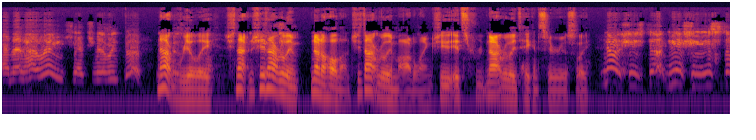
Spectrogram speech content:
and at her age, that's really good. Not really. She's not. She's not really. No, no. Hold on. She's not really modeling. She. It's not really taken seriously. No, she's yeah, she is still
